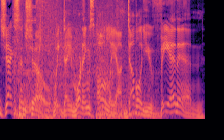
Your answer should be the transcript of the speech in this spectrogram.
Jackson Show, weekday mornings only on WVNN.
